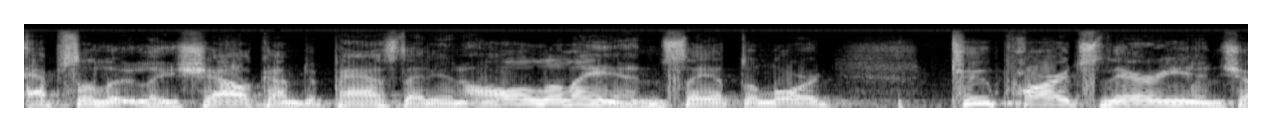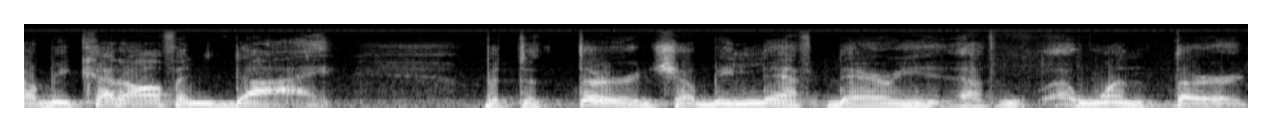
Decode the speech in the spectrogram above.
absolutely shall come to pass that in all the land, saith the Lord, two parts therein shall be cut off and die, but the third shall be left therein, uh, one third.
